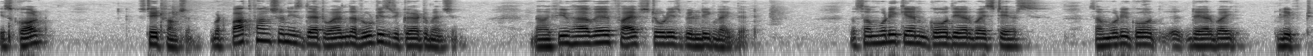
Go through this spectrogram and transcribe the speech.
is called state function. But path function is that when the route is required to mention. Now if you have a five stories building like that so somebody can go there by stairs somebody go uh, there by lift.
